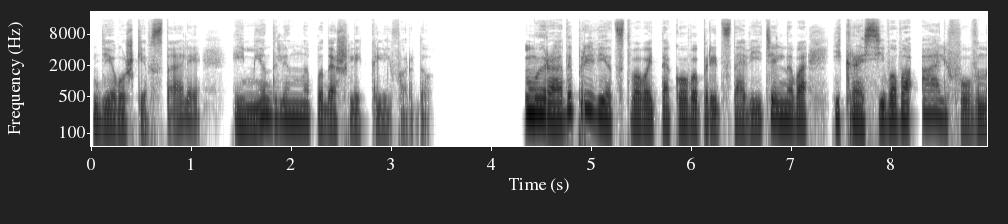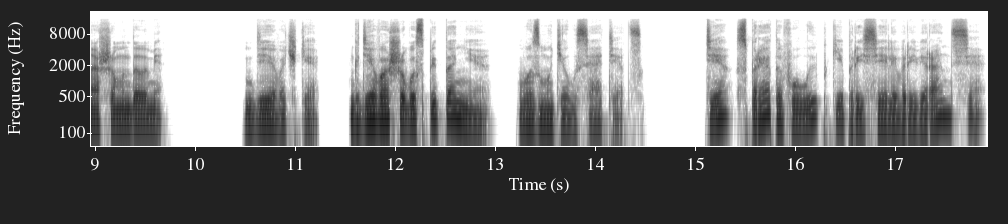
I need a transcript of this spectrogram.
Девушки встали и медленно подошли к Клиффорду. «Мы рады приветствовать такого представительного и красивого Альфу в нашем доме». «Девочки, «Где ваше воспитание?» — возмутился отец. Те, спрятав улыбки, присели в реверансе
